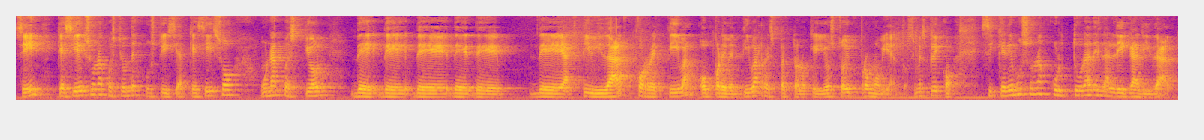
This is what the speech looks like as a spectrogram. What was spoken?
¿Sí? Que se hizo una cuestión de justicia, que se hizo una cuestión de, de, de, de actividad correctiva o preventiva respecto a lo que yo estoy promoviendo. ¿Sí me explico? Si queremos una cultura de la legalidad,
